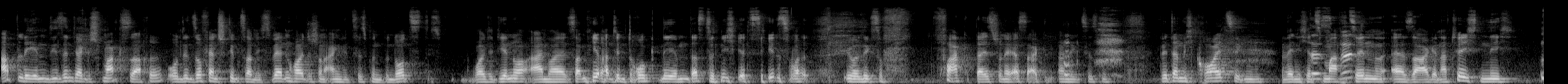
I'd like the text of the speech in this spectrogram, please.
ablehnen. Die sind ja Geschmackssache. Und insofern stimmt es auch nicht. Es werden heute schon Anglizismen benutzt. Ich wollte dir nur einmal, Samira, den Druck nehmen, dass du nicht jetzt jedes Mal überlegst, so, fuck, da ist schon der erste Anglizismus. Wird er mich kreuzigen, wenn ich jetzt das macht Sinn äh, sage? Natürlich nicht.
